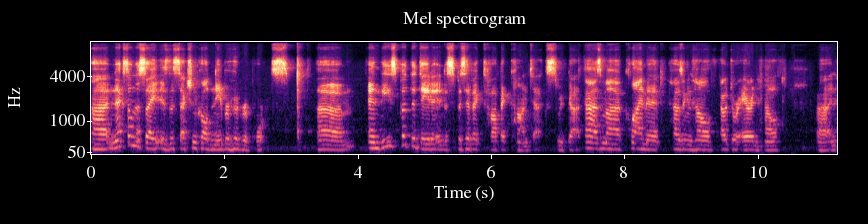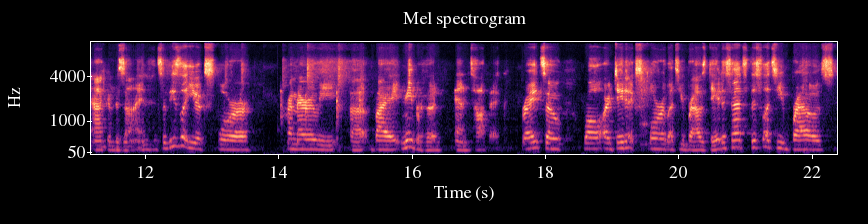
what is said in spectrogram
Uh, next on the site is the section called Neighborhood Reports. Um, and these put the data into specific topic contexts. We've got asthma, climate, housing and health, outdoor air and health, uh, and active design. And so these let you explore primarily uh, by neighborhood and topic, right? So while our Data Explorer lets you browse data sets, this lets you browse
